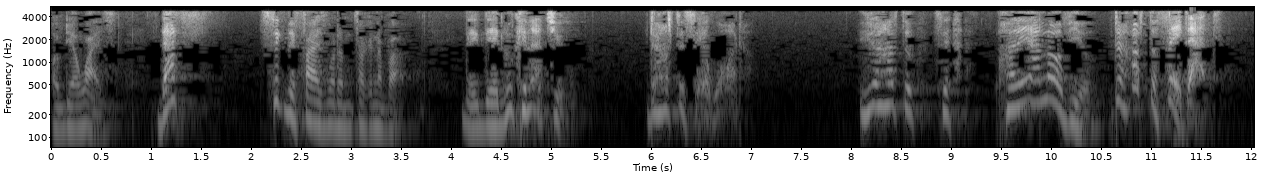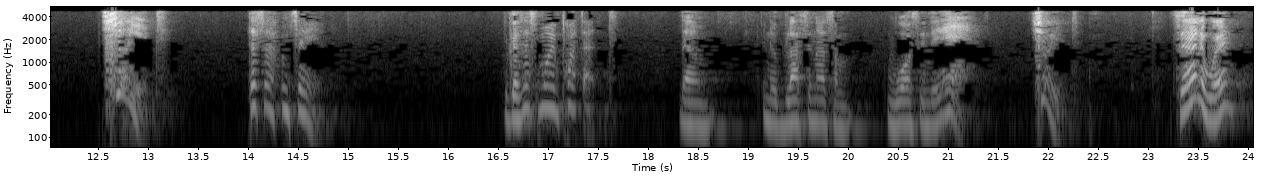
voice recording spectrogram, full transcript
of their wives. That signifies what I'm talking about. They, they're looking at you. You don't have to say a word. You don't have to say, honey, I love you. You don't have to say that. Show it. That's what I'm saying. Because that's more important than, you know, blasting out some words in the air. Show it. So anyway,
